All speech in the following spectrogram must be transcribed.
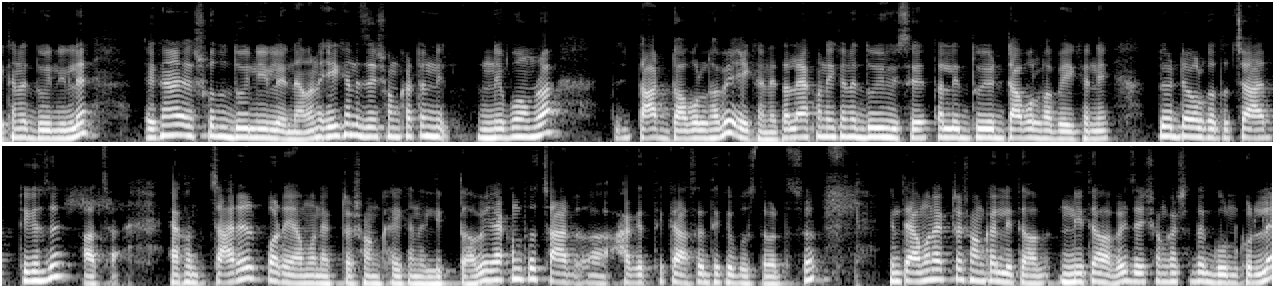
এখানে দুই নিলে, এখানে শুধু দুই নিলে না মানে এইখানে যে সংখ্যাটা নেব আমরা, তার ডবল হবে এইখানে। তাহলে এখন এখানে দুই হয়েছে তাহলে দুইয়ের ডাবল হবে এখানে দুইয়ের ডাবল কত? চার, ঠিক আছে? আচ্ছা এখন চারের পরে এমন একটা সংখ্যা এখানে লিখতে হবে। এখন তো চার আগের থেকে আসে থেকে বুঝতে পারতেছো। কিন্তু এমন একটা সংখ্যা নিতে হবে নিতে হবে যে সংখ্যার সাথে গুণ করলে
